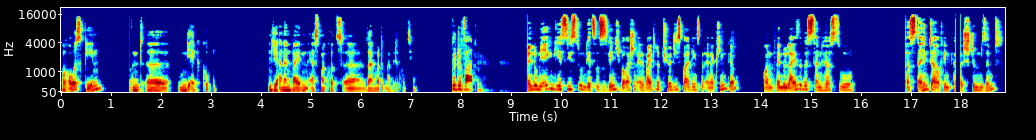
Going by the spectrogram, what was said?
vorausgehen und äh, um die Ecke gucken. Und die anderen beiden erstmal kurz äh, sagen, wartet mal bitte kurz hier. Würde warten. Wenn du um die Ecke gehst, siehst du, und jetzt ist es wenig überraschend, eine weitere Tür, diesmal allerdings mit einer Klinke. Und wenn du leise bist, dann hörst du, dass dahinter auf jeden Fall Stimmen sind.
